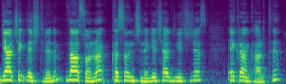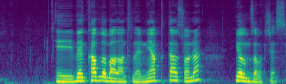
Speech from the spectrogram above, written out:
gerçekleştirelim. Daha sonra kasanın içine geçer geçeceğiz. Ekran kartı ve kablo bağlantılarını yaptıktan sonra yolumuza bakacağız.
